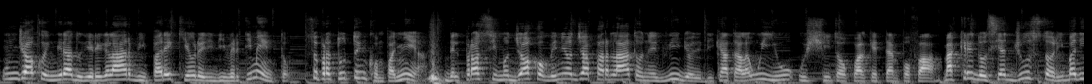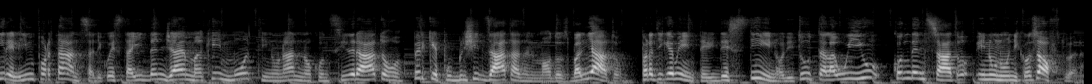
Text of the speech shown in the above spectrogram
un gioco in grado di regalarvi parecchie ore di divertimento, soprattutto in compagnia. Del prossimo gioco ve ne ho già parlato nel video dedicato alla Wii U uscito qualche tempo fa, ma credo sia giusto ribadire l'importanza di questa hidden gem che in molti non hanno considerato perché pubblicizzata nel modo sbagliato. Praticamente il destino di tutta la Wii U condensato in un unico software,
